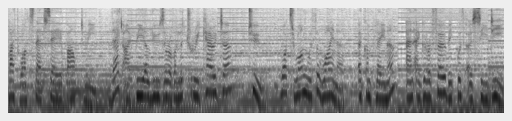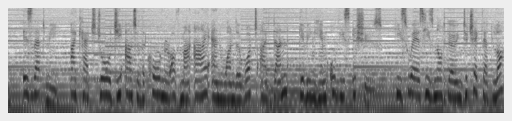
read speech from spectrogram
but what's that say about me? That I'd be a loser of a literary character? too. What's wrong with the whiner? A complainer, an agoraphobic with OCD. Is that me? I catch Georgie out of the corner of my eye and wonder what I've done, giving him all these issues. He swears he's not going to check that lock,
